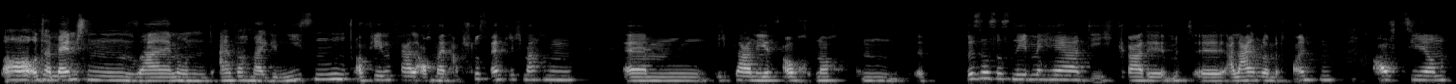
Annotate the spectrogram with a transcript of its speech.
oh, unter Menschen sein und einfach mal genießen. Auf jeden Fall auch meinen Abschluss endlich machen. Ähm, ich plane jetzt auch noch ein, äh, Businesses nebenher, die ich gerade mit äh, allein oder mit Freunden aufziehe.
